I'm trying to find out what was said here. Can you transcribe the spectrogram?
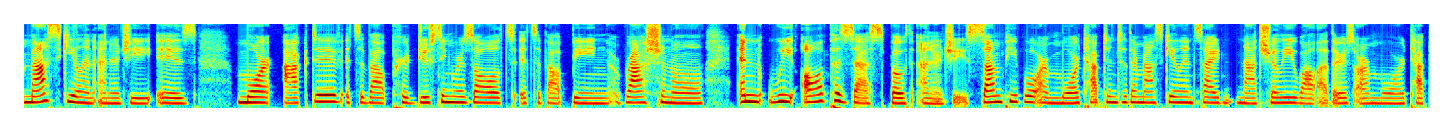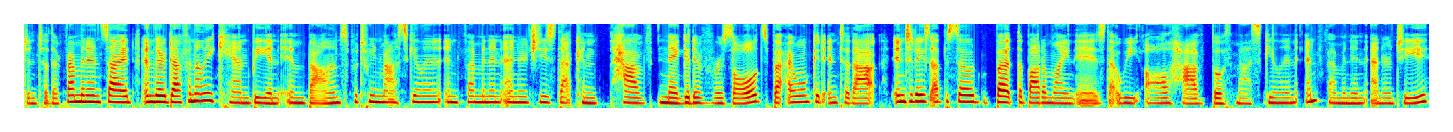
masculine energy is more active, it's about producing results, it's about being rational, and we all possess both energies. Some people are more tapped into their masculine side naturally, while others are more tapped into their feminine side. And there definitely can be an imbalance between masculine and feminine energies that can have negative results, but I won't get into that in today's episode. But the bottom line is that we all have both masculine and feminine energy,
